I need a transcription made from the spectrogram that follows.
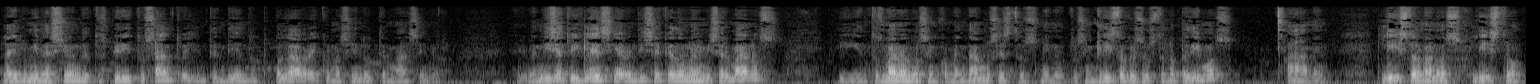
la iluminación de tu Espíritu Santo y entendiendo tu palabra y conociéndote más, Señor. Bendice a tu iglesia, bendice a cada uno de mis hermanos y en tus manos nos encomendamos estos minutos. En Cristo Jesús te lo pedimos. Amén. Listo, hermanos, listo.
